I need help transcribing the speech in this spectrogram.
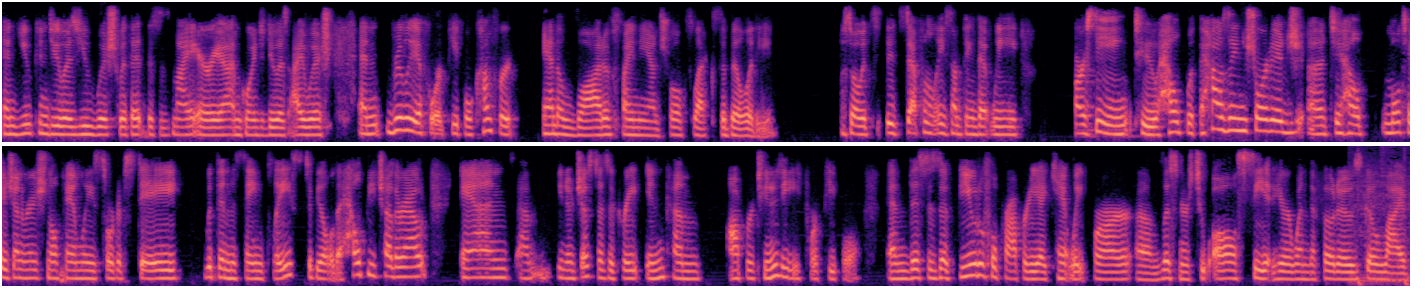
and you can do as you wish with it. This is my area. I'm going to do as I wish and really afford people comfort and a lot of financial flexibility. So it's, it's definitely something that we are seeing to help with the housing shortage, uh, to help multi-generational families sort of stay within the same place to be able to help each other out and, um, you know, just as a great income opportunity for people. And this is a beautiful property. I can't wait for our uh, listeners to all see it here when the photos go live.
